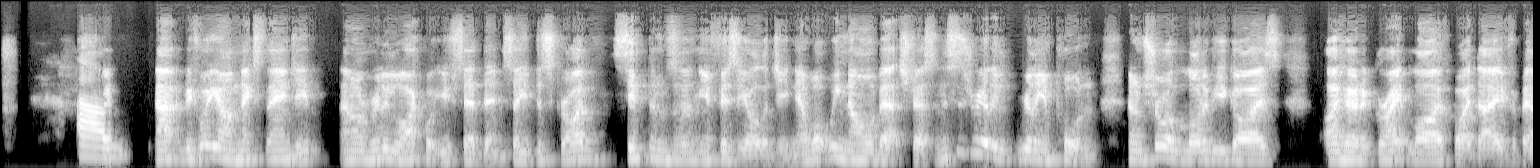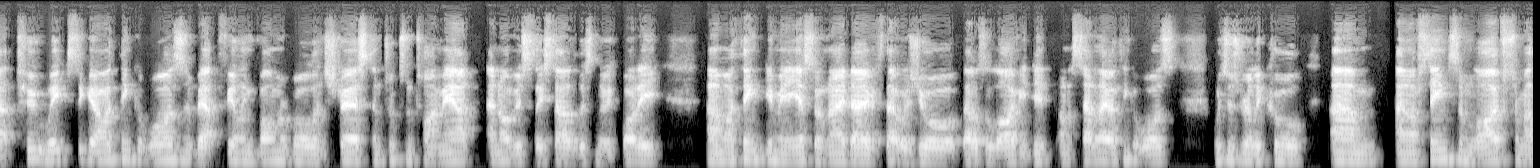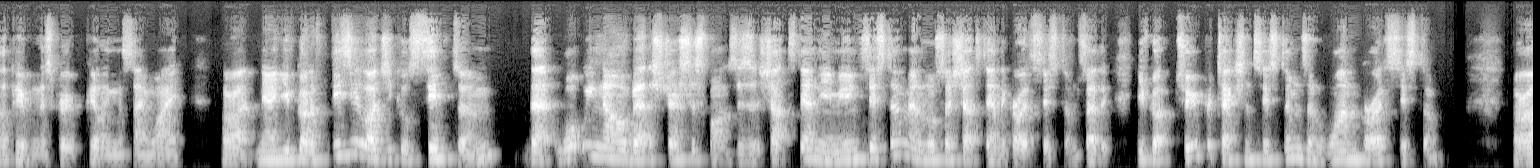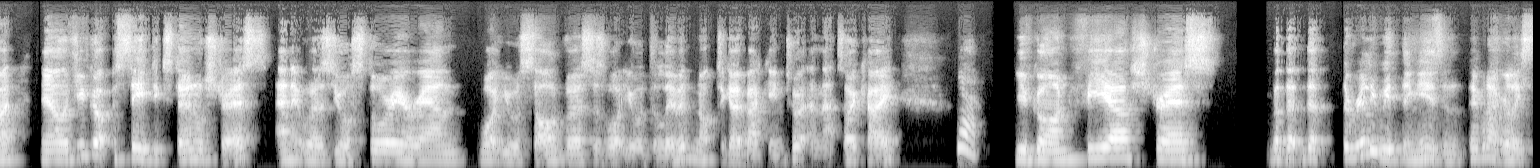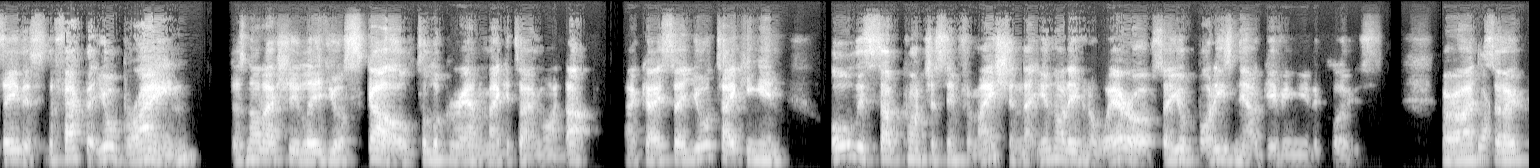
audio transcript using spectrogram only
Um, Uh, before you go on next, Angie, and I really like what you've said then. So you describe symptoms in your physiology. Now, what we know about stress, and this is really, really important, and I'm sure a lot of you guys, I heard a great live by Dave about two weeks ago, I think it was, about feeling vulnerable and stressed and took some time out and obviously started listening to his body. Um, I think, give me a yes or no, Dave, if that was your, that was a live you did on a Saturday, I think it was, which is really cool. Um, and I've seen some lives from other people in this group feeling the same way. All right, now you've got a physiological symptom that what we know about the stress response is it shuts down the immune system and it also shuts down the growth system. So that you've got two protection systems and one growth system. All right. Now, if you've got perceived external stress and it was your story around what you were sold versus what you were delivered, not to go back into it, and that's okay. Yeah. You've gone fear, stress, but the, the, the really weird thing is, and people don't really see this, the fact that your brain does not actually leave your skull to look around and make its own mind up. Okay, so you're taking in all this subconscious information that you're not even aware of. So your body's now giving you the clues. All right, Yep. so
